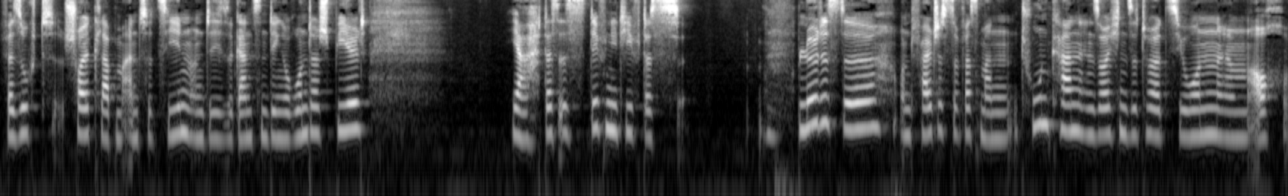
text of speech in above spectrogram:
versucht, Scheuklappen anzuziehen und diese ganzen Dinge runterspielt. Ja, das ist definitiv das Blödeste und Falscheste, was man tun kann in solchen Situationen, ähm, auch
